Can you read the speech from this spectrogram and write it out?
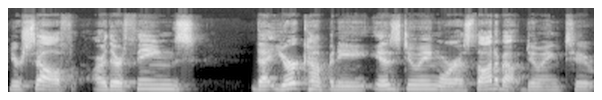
yourself are there things that your company is doing or has thought about doing to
